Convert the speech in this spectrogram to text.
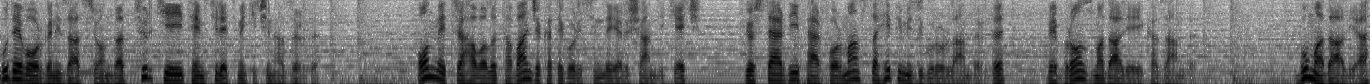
bu dev organizasyonda Türkiye'yi temsil etmek için hazırdı. 10 metre havalı tabanca kategorisinde yarışan Dikeç, gösterdiği performansla hepimizi gururlandırdı ve bronz madalyayı kazandı. Bu madalya,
